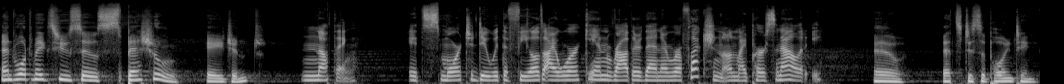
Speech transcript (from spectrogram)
And what makes you so special, Agent? Nothing. It's more to do with the field I work in rather than a reflection on my personality. Oh, that's disappointing.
